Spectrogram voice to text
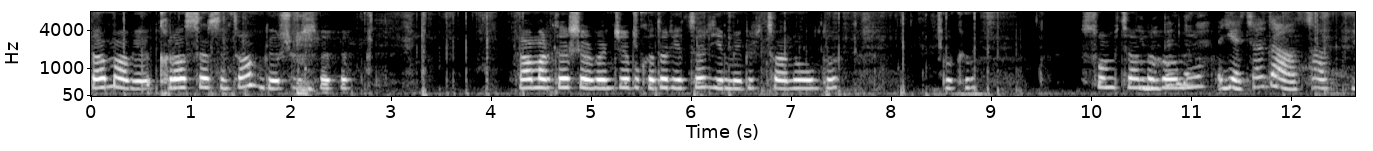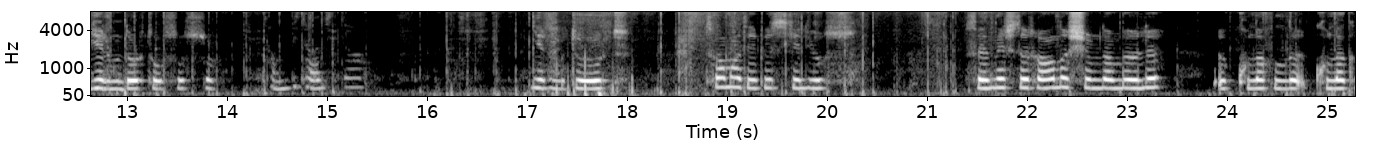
Tamam abi. Kral sensin tamam mı? Görüşürüz. tamam arkadaşlar bence bu kadar yeter. 21 tane oldu. Bakın. Son bir tane daha alayım. Yeter daha sağ. 24 olsun son. Tamam bir tane daha. 24. Tamam hadi biz geliyoruz. Senin ejderhanı şimdiden böyle e, kulaklı kulak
